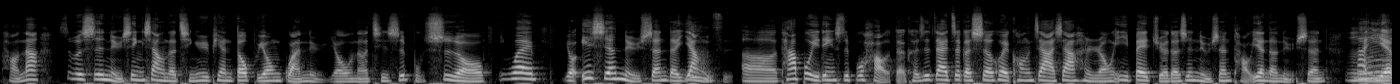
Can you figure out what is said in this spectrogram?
好，那是不是女性向的情欲片都不用管女优呢？其实不是哦，因为有一些女生的样子，嗯、呃，她不一定是不好的，可是在这个社会框架下，很容易被觉得是女生讨厌的女生，嗯、那也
